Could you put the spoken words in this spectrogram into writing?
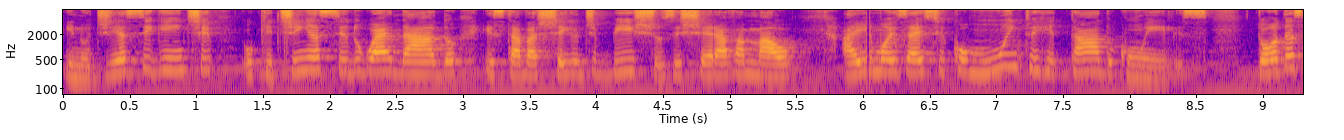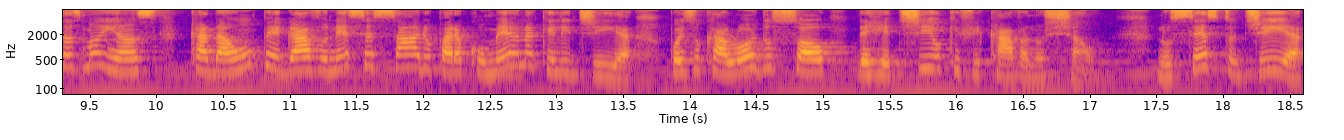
E no dia seguinte, o que tinha sido guardado estava cheio de bichos e cheirava mal. Aí Moisés ficou muito irritado com eles. Todas as manhãs, cada um pegava o necessário para comer naquele dia, pois o calor do sol derretia o que ficava no chão. No sexto dia,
